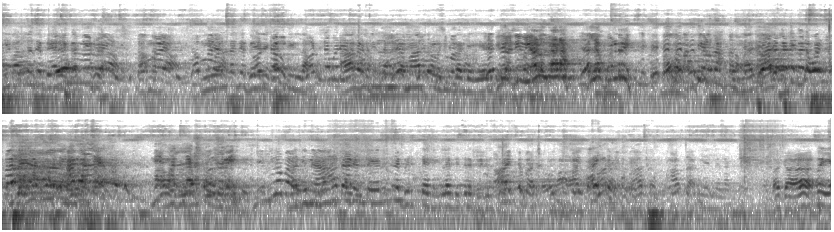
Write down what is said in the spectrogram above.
ನೀವಲ್ಲದೆ ಬೇರೆ ಗತಿಯಿಲ್ಲ. ನೀವಲ್ಲದೆ ಬೇರೆ ಗತಿಯಿಲ್ಲ ಆಗುದಿಲ್ಲ ಅಂತ ಮಾತ್ರ ಈ ಬಗ್ಗೆ ಹೇಳಿ. ನೀವು ಹೇಳುದು ಬೇಡ. ಅಲ್ಲೇ ಕುಂಡ್ರಿ. ನೀವು ಅಲ್ಲೇ. ಅಂತ ಹೇಳಿದ್ರೆ ಬಿಡ್ತೇನೆ ಇಲ್ಲದಿದ್ರೆ ಬಿಡು ಮಗ ಅಪ್ಪಯ್ಯ.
